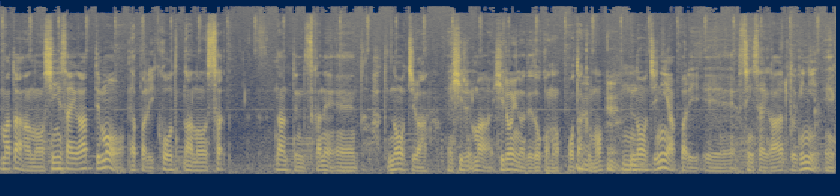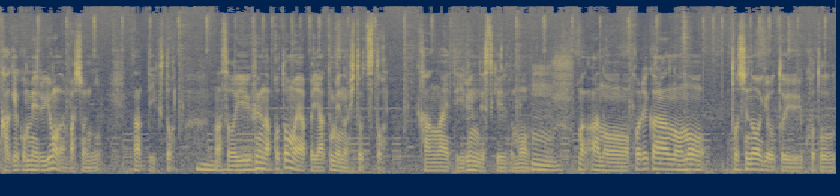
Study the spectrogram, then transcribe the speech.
またあの震災があってもやっぱりこうあのさなんていうんですかね、えー農地はひる、まあ、広いのでどこのお宅も、ええうん。農地にやっぱり、えー震災がある時に、えー駆け込めるような場所になっていくと、うん。まあ、そういうふうなこともやっぱり役目の一つと考えているんですけれども、うん。まあ、あのこれからのの都市農業ということ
